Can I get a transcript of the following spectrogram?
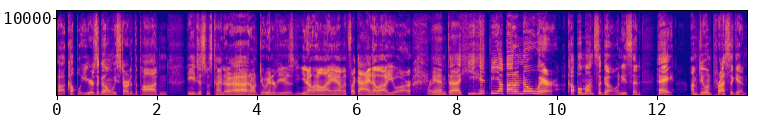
a couple years ago when we started the pod, and he just was kind of, ah, I don't do interviews. You know how I am. It's like, I know how you are. Right. And uh, he hit me up out of nowhere a couple months ago, and he said, Hey, I'm doing press again.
